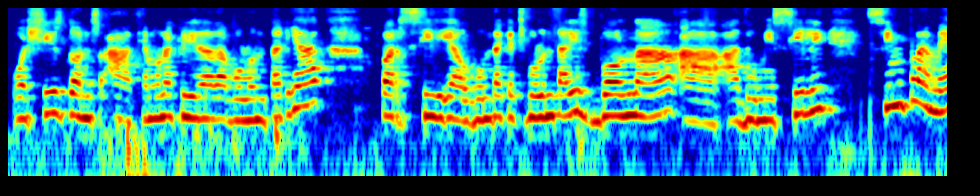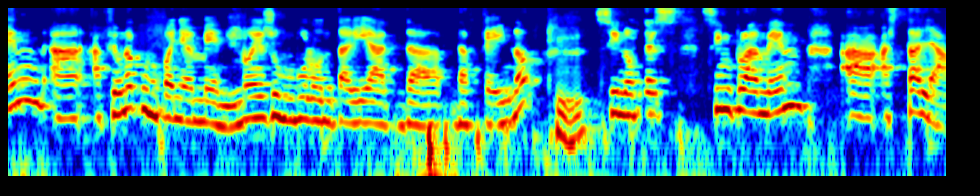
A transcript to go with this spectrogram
o així, doncs ah, fem una crida de voluntariat per si algun d'aquests voluntaris vol anar a, a domicili simplement a, a fer un acompanyament. No és un voluntariat de, de feina, mm -hmm. sinó que és simplement a, estar allà,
